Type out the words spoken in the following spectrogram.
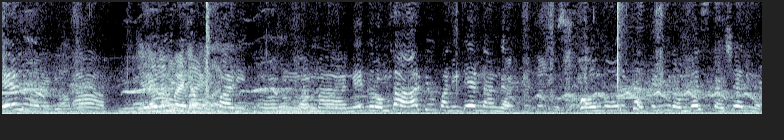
வேலூர் பாடி. நம்ம நேற்று ரொம்ப ஆர்கியூ பண்ணிட்டே இருந்தாங்க. அவங்க ஊர் கத்திரி ரொம்ப ஸ்பெஷல்னு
